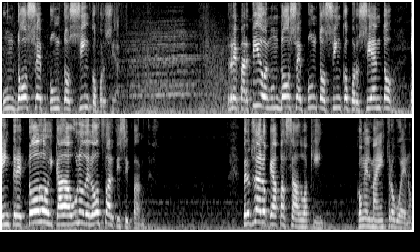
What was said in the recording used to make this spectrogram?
un 12.5%. Repartido en un 12.5% entre todos y cada uno de los participantes. Pero tú sabes lo que ha pasado aquí con el maestro bueno.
